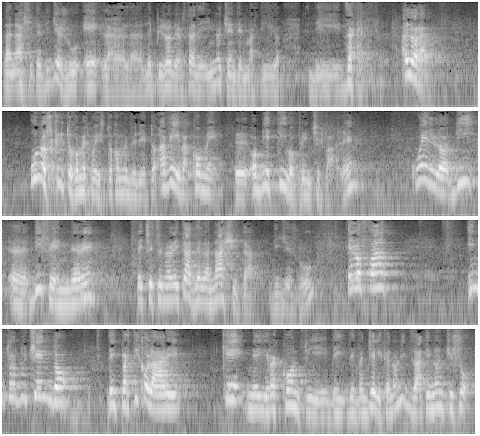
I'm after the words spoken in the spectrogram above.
la nascita di Gesù e la, la, l'episodio della strada degli innocenti e il martirio di Zaccaria. Allora, uno scritto come questo, come vi ho detto, aveva come eh, obiettivo principale quello di eh, difendere l'eccezionalità della nascita di Gesù e lo fa introducendo dei particolari che nei racconti dei, dei Vangeli canonizzati non ci sono.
